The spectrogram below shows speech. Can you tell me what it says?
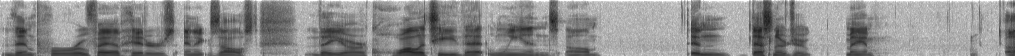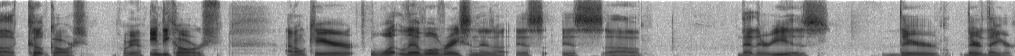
than Profab headers and exhaust. They are quality that wins. Um, and that's no joke, man. Uh, cup cars, Oh yeah. Indy cars. I don't care what level of racing is is is uh, that there is. They're they're there,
